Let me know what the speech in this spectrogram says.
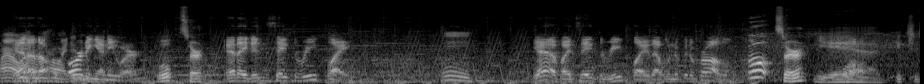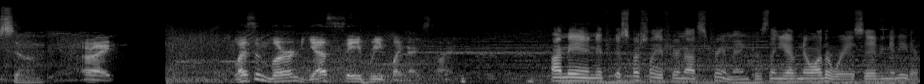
Wow, I and don't I'm know not recording anywhere. Whoop, sir. And I didn't save the replay. Mm. Yeah, if I'd saved the replay, that wouldn't have been a problem. Oh, sir. Yeah, get you some. All right. Lesson learned. Yes, save replay next time. I mean, if, especially if you're not streaming, because then you have no other way of saving it either.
